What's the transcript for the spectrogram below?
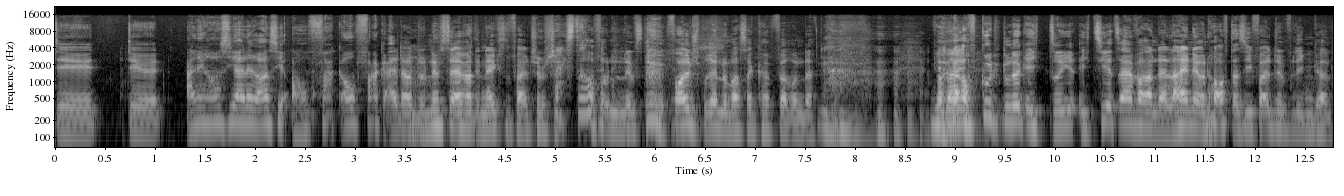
dü, dü. Alle raus hier, alle raus hier. Oh fuck, oh fuck, Alter. Und du nimmst dir einfach den nächsten Fallschirm Scheiß drauf und nimmst voll Sprint und machst deinen Köpfer runter. Auf gut Glück, ich, zieh- ich ziehe jetzt einfach an der Leine und hoffe, dass ich Fallschirm fliegen kann.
